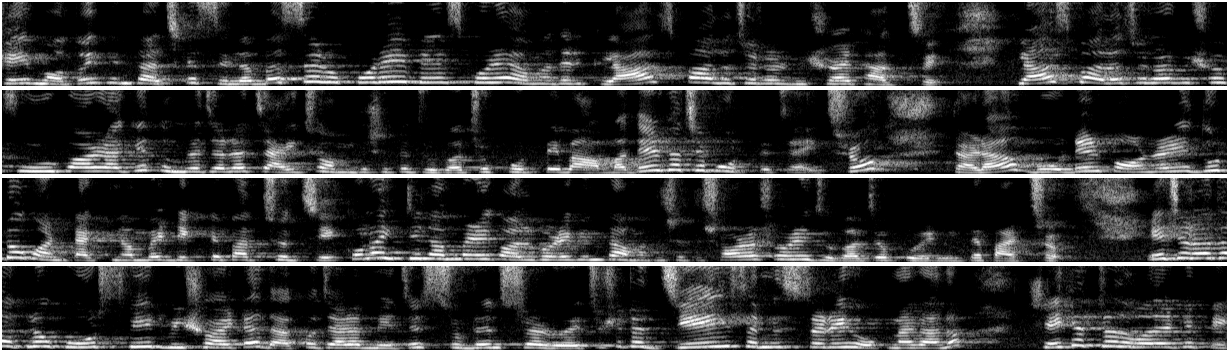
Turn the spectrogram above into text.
সেই মতোই কিন্তু আজকে সিলেবাসের উপরেই বেস করে আমাদের ক্লাস বা আলোচনার বিষয় থাকছে। ক্লাস বা আলোচনার বিষয় শুরু করার আগে তোমরা যারা চাইছো আমাদের সাথে যোগাযোগ করতে বা আমাদের কাছে পড়তে চাইছো, তারা বোর্ডের কর্নারে দুটো কন্ট্যাক্ট নাম্বার দেখতে পাচ্ছ, যে কোনো একটি নাম্বারে কল করে কিন্তু আমাদের সাথে সরাসরি যোগাযোগ করে নিতে পারছ। এছাড়া থাকল কোর্স ফির বিষয়টা, দেখো যারা মেজর স্টুডেন্টসরা রয়েছে, সেটা যেই সেমিস্টারেই হোক না কেন সেই ক্ষেত্রে তোমাদেরকে পে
